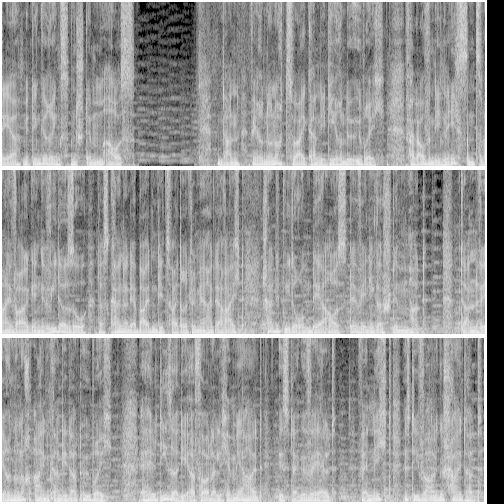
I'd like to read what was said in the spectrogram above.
der mit den geringsten Stimmen aus. Dann wären nur noch zwei Kandidierende übrig. Verlaufen die nächsten zwei Wahlgänge wieder so, dass keiner der beiden die Zweidrittelmehrheit erreicht, scheidet wiederum der aus, der weniger Stimmen hat. Dann wäre nur noch ein Kandidat übrig. Erhält dieser die erforderliche Mehrheit, ist er gewählt. Wenn nicht, ist die Wahl gescheitert.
